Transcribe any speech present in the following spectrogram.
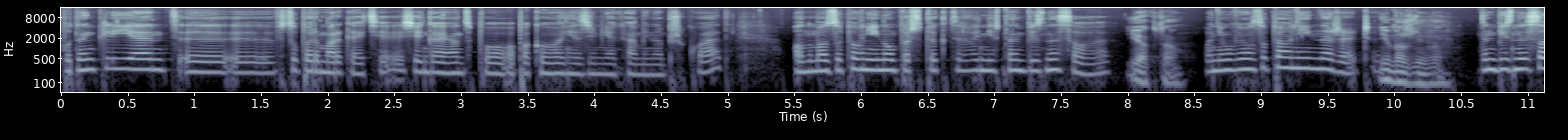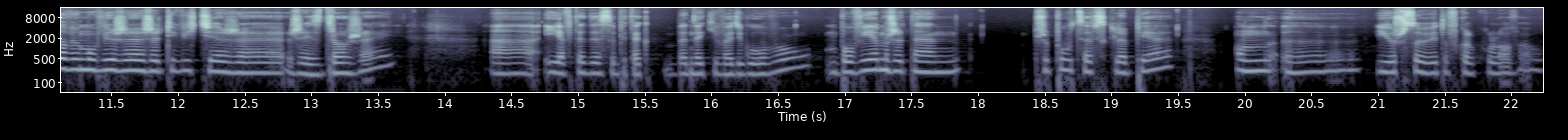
Bo ten klient y, y, w supermarkecie, sięgając po opakowanie z ziemniakami na przykład, on ma zupełnie inną perspektywę niż ten biznesowy. Jak to? Oni mówią zupełnie inne rzeczy. Niemożliwe. Ten biznesowy mówi, że rzeczywiście, że, że jest drożej i ja wtedy sobie tak będę kiwać głową, bo wiem, że ten przy półce w sklepie on y, już sobie to wkalkulował.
